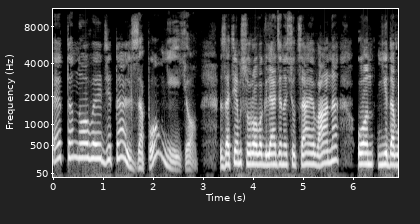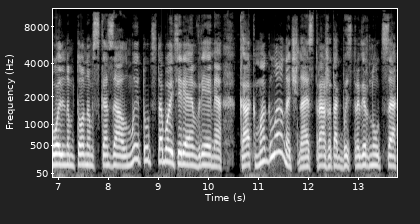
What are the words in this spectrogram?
это новая деталь, запомни ее. Затем, сурово глядя на Сюца Ивана, он недовольным тоном сказал, «Мы тут с тобой теряем время. Как могла ночная стража так быстро вернуться?»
